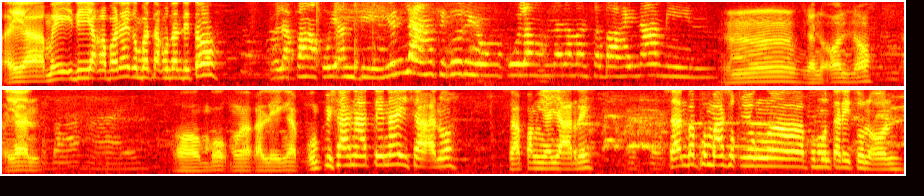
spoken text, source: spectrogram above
Ay, ah, may ideya ka ba na kung ba't ako nandito? Wala pa nga Kuya Andy. Yun lang, siguro yung kulang na naman sa bahay namin. Hmm, ganoon, no? Ayan. Sa bahay. Oh, mo, mga kalingap. Umpisa natin ay sa ano, sa pangyayari. Saan ba pumasok yung ah, pumunta rito noon?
